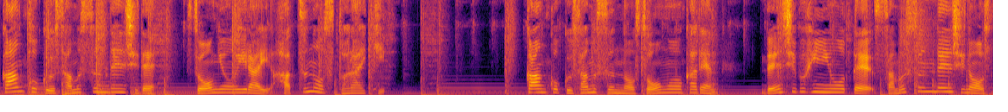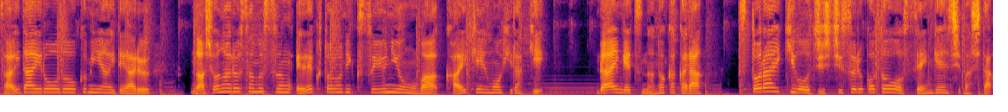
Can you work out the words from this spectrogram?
韓国サムスン電子で創業以来初のストライキ。韓国サムスンの総合家電電子部品大手サムスン電子の最大労働組合である National Samsung Electronics Union は会見を開き来月7日からストライキを実施することを宣言しました。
